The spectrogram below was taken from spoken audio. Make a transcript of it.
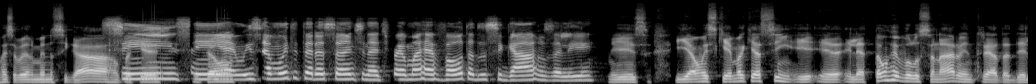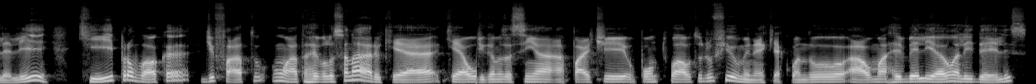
recebendo menos cigarro. Sim, porque, sim, então... é, isso é muito interessante, né? Tipo, é uma revolta dos cigarros ali. Isso, e é um esquema que, assim, ele é tão revolucionário a entrada dele ali, que provoca, de fato, um ato revolucionário, que é, que é o, digamos assim, a, a parte, o ponto alto do filme, né? Que é quando há uma rebelião ali deles,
